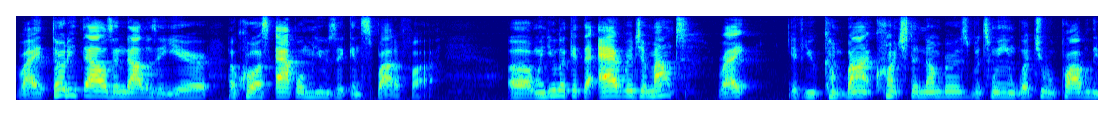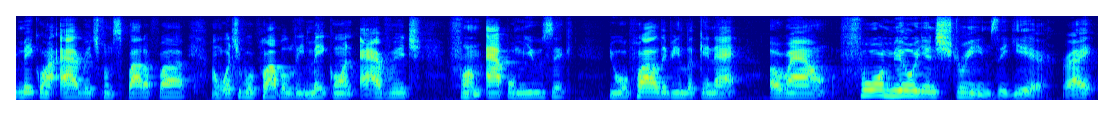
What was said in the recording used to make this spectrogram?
right? $30,000 a year across Apple Music and Spotify. Uh, when you look at the average amount, right? If you combine, crunch the numbers between what you would probably make on average from Spotify and what you will probably make on average from Apple Music, you will probably be looking at around 4 million streams a year, right?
